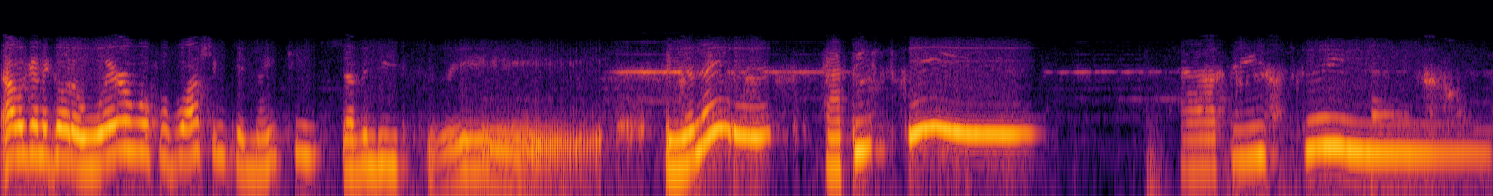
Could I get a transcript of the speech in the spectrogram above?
Now we're going to go to Werewolf of Washington, 1973. See you later. Happy screen. Happy screen.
